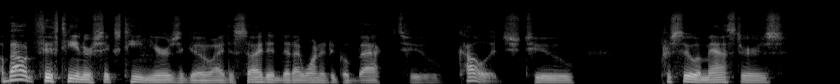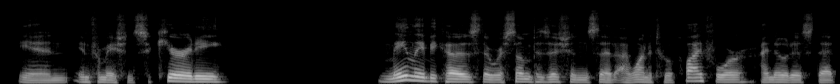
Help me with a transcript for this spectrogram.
About 15 or 16 years ago, I decided that I wanted to go back to college to pursue a master's in information security mainly because there were some positions that I wanted to apply for, I noticed that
